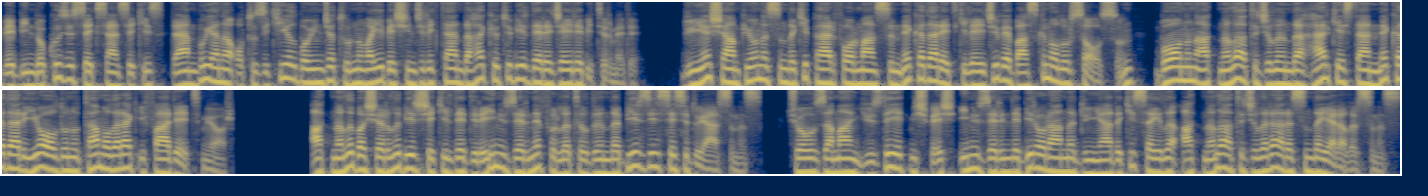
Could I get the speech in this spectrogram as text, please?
ve 1988'den bu yana 32 yıl boyunca turnuvayı beşincilikten daha kötü bir dereceyle bitirmedi. Dünya şampiyonasındaki performansı ne kadar etkileyici ve baskın olursa olsun, bu onun atnalı atıcılığında herkesten ne kadar iyi olduğunu tam olarak ifade etmiyor. Atnalı başarılı bir şekilde direğin üzerine fırlatıldığında bir zil sesi duyarsınız. Çoğu zaman %75 in üzerinde bir oranla dünyadaki sayılı atnalı atıcıları arasında yer alırsınız.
